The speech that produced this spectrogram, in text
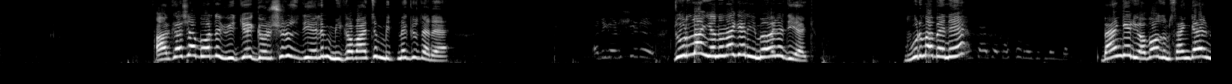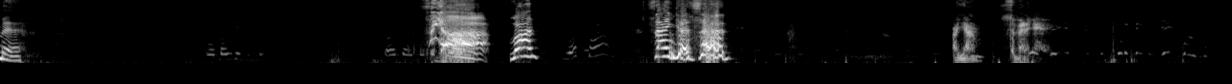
Arkadaşlar bu arada videoyu görüşürüz diyelim. Megabaytım bitmek üzere. Hadi görüşürüz. Dur lan yanına geleyim öyle diyek. Vurma beni. Ben. Geliyorum oğlum sen gelme. Fıya! Lan sen gel sen. Ayağım gel. Bunu bir şey koydum.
